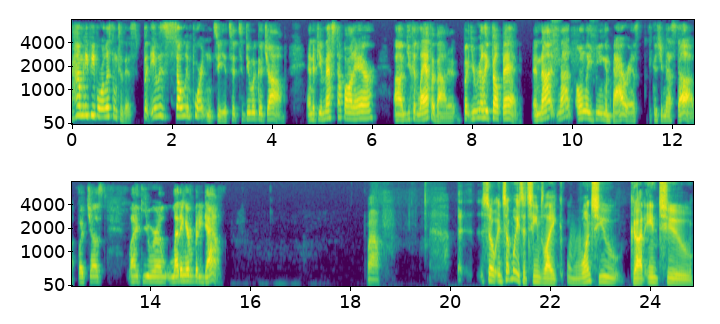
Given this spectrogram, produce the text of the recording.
How many people were listening to this? But it was so important to you to, to do a good job. And if you messed up on air, um, you could laugh about it, but you really felt bad. And not not only being embarrassed because you messed up, but just like you were letting everybody down. Wow. So in some ways, it seems like once you got into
